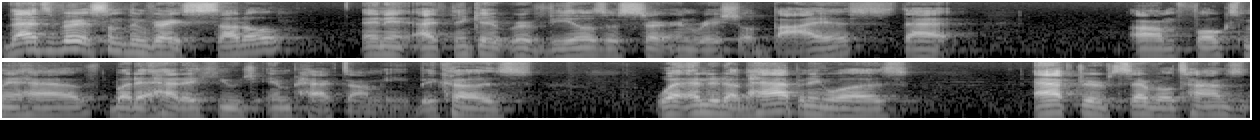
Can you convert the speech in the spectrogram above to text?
that's very something very subtle, and it, I think it reveals a certain racial bias that um, folks may have, but it had a huge impact on me because what ended up happening was after several times,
